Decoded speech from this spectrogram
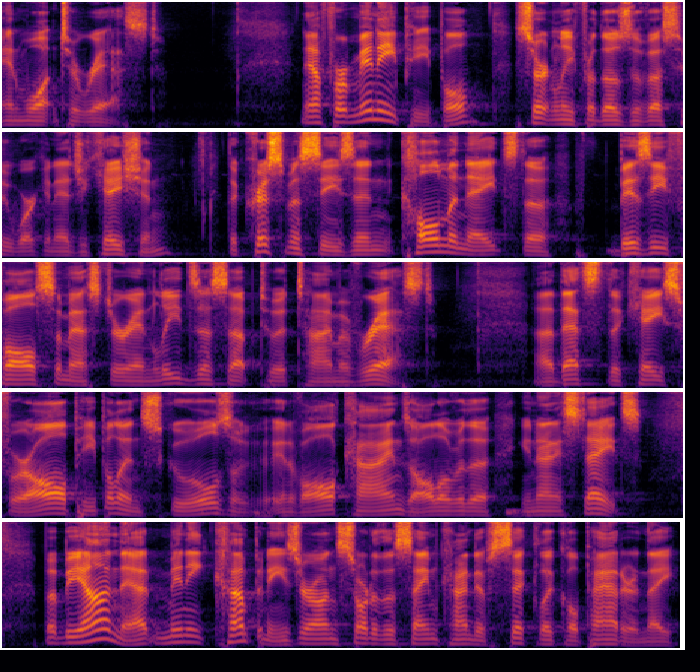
and want to rest. Now, for many people, certainly for those of us who work in education, the Christmas season culminates the busy fall semester and leads us up to a time of rest. Uh, that's the case for all people in schools of, of all kinds all over the United States. But beyond that, many companies are on sort of the same kind of cyclical pattern. They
